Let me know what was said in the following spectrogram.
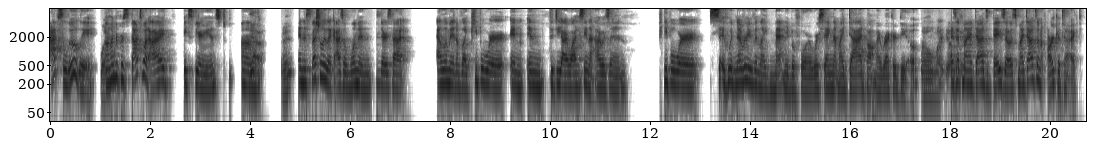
Absolutely. A Like- hundred percent. That's what I experienced. Um, yeah, right. and especially like as a woman, there's that element of like people were in, in the DIY scene that I was in, people were sa- who had never even like met me before were saying that my dad bought my record deal. Oh my god. As if my dad's Bezos. My dad's an architect.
